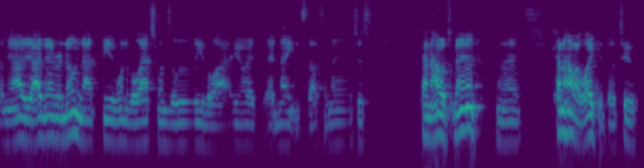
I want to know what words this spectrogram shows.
I mean, I I never known not to be one of the last ones to leave a lot, you know, at, at night and stuff, and that's just kind of how it's been, and that's kind of how I like it though too.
